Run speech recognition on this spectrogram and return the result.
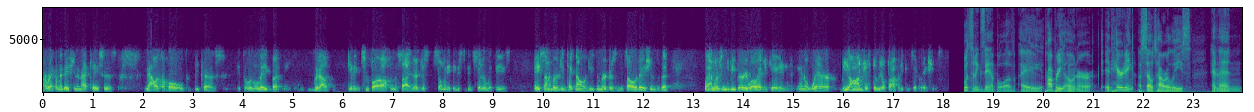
our recommendation in that case is now it's a hold because it's a little late. But without getting too far off on the side, there are just so many things to consider with these based on emerging technologies and mergers and consolidations that landlords need to be very well educated and aware beyond just the real property considerations. What's an example of a property owner inheriting a cell tower lease and then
